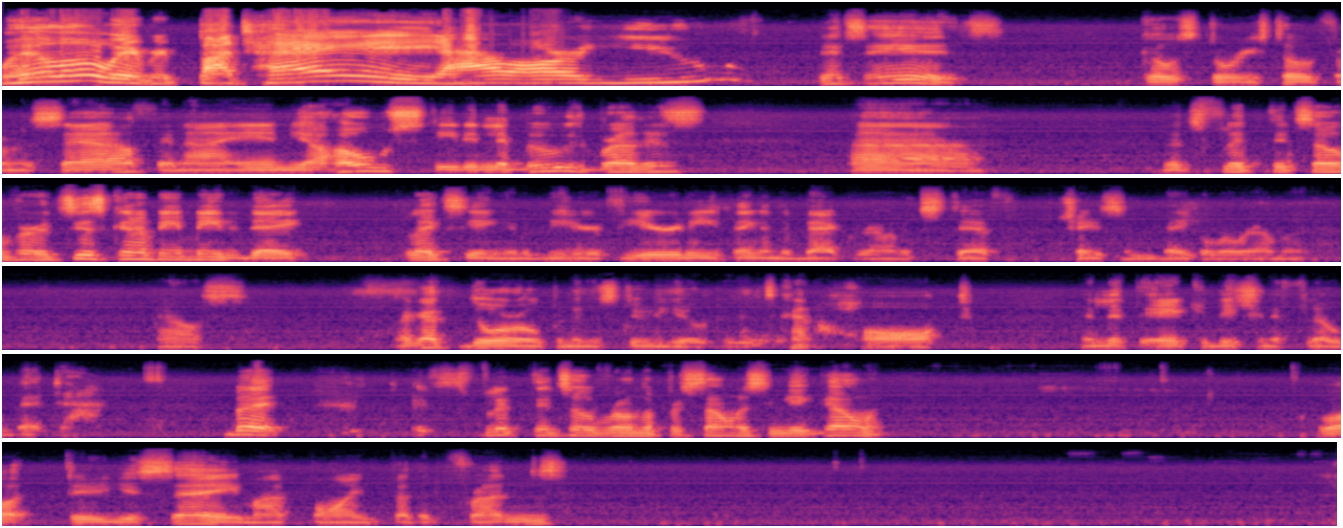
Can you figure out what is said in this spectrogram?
Well, hello, everybody. Hey, how are you? This is Ghost Stories Told from the South, and I am your host, Stephen LeBooth, brothers. Uh, let's flip this over. It's just to be me today. Lexi ain't to be here. If you hear anything in the background, it's Steph chasing Bagel around the house. I got the door open in the studio because it's kind of hot and let the air conditioner flow better. But flip this over on the Presonus and get going. What do you say, my fine feathered friends?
